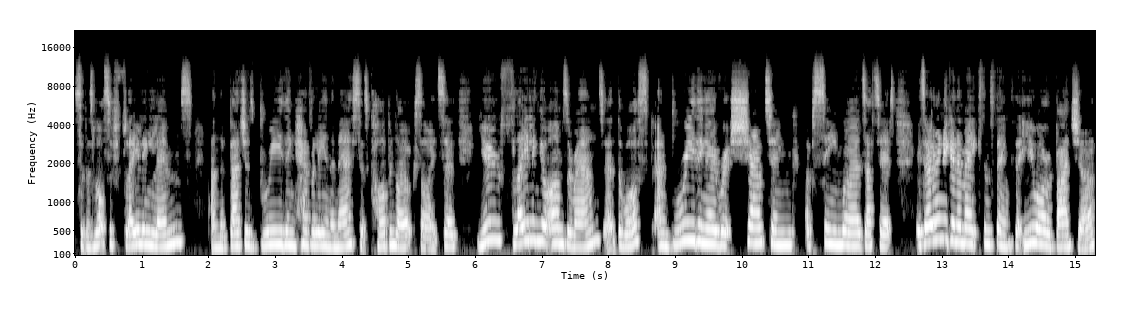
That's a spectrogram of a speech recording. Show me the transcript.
So there's lots of flailing limbs, and the badger's breathing heavily in the nest. It's carbon dioxide. So you flailing your arms around at the wasp and breathing over it, shouting obscene words at it, is only going to make them think that you are a badger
